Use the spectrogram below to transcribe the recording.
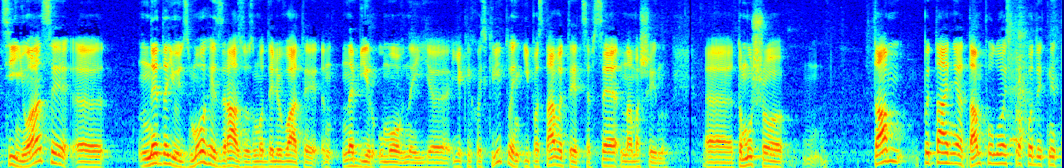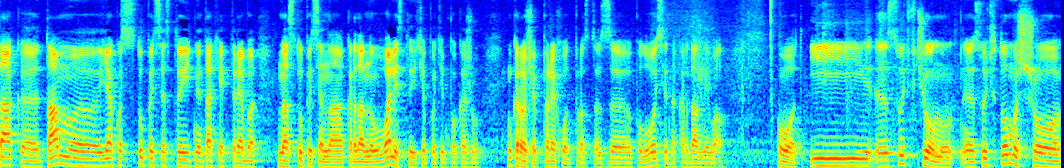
ці нюанси не дають змоги зразу змоделювати набір умовний якихось кріплень і поставити це все на машину. Тому що там питання, там полось проходить не так, е, там е, якось ступиця стоїть не так, як треба. У нас ступиця на карданному валі стоїть, я потім покажу. Ну, коротше, переход просто з полуосі на карданний вал. От. І е, суть в чому? Суть в тому, що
